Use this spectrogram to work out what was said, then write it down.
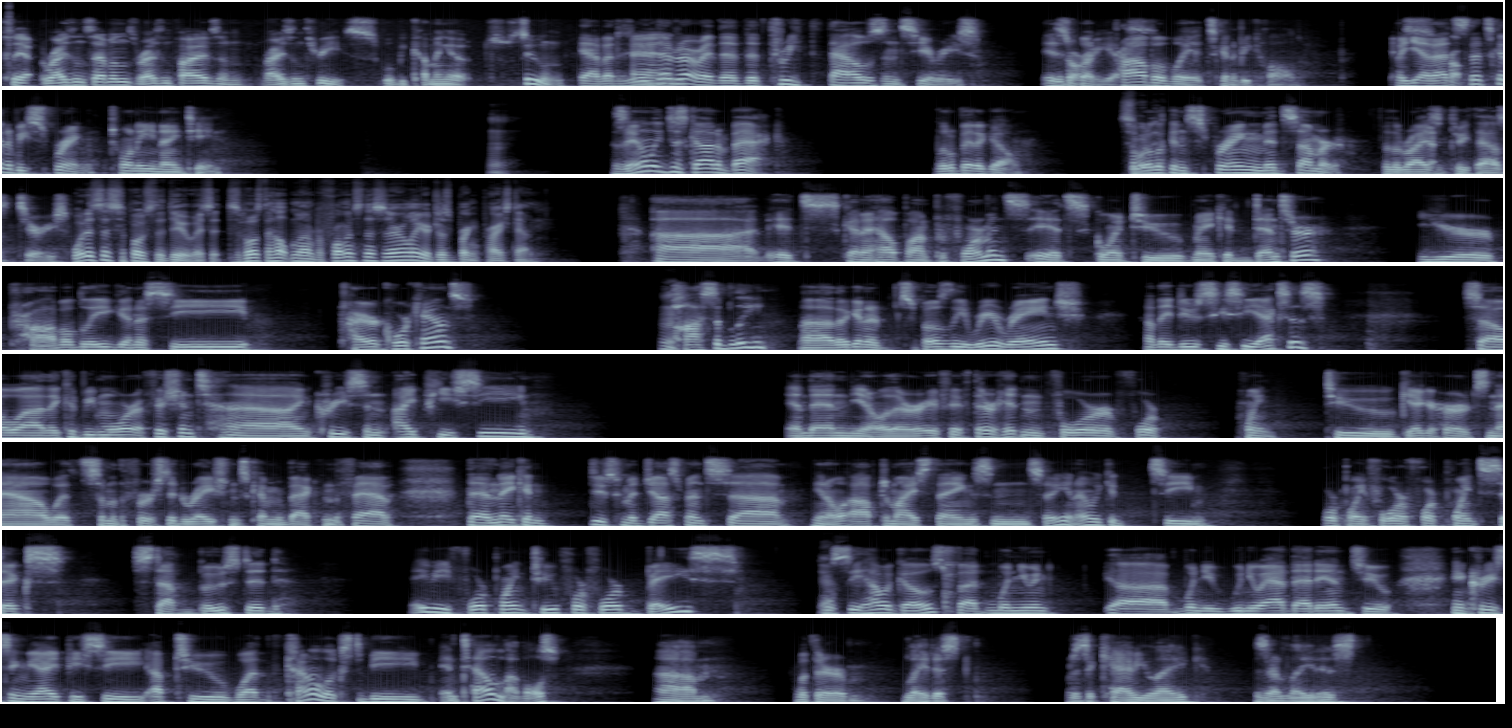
So, yeah, Ryzen 7s, Ryzen 5s, and Ryzen 3s will be coming out soon. Yeah, but And- they're. The the three thousand series is Sorry, what yes. probably it's going to be called. But yeah, that's prob- that's going to be spring 2019. Because they only just got them back a little bit ago. So we're looking spring, midsummer for the Ryzen 3000 series. What is this supposed to do? Is it supposed to help them on performance necessarily, or just bring price down? Uh, it's going to help on performance. It's going to make it denser. You're probably going to see higher core counts. Hmm. Possibly, uh, they're going to supposedly rearrange how they do CCXs, so uh, they could be more efficient, uh, increase in IPC, and then you know they're if if they're hitting four four point two gigahertz now with some of the first iterations coming back from the fab, then they can do some adjustments, uh, you know, optimize things, and so you know we could see 4.4, 4.6 stuff boosted, maybe 4.244 base. Yeah. We'll see how it goes, but when you uh, when you when you add that into increasing the IPC up to what kind of looks to be Intel levels, um, with their latest what is it, Kaby Lake is their latest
